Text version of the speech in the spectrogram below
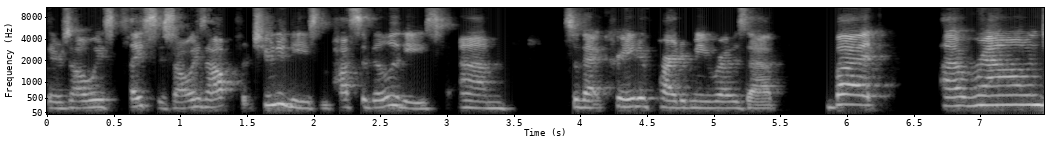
There's always places, always opportunities and possibilities. Um, so that creative part of me rose up. But around,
